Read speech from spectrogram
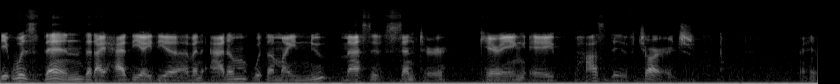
It was then that I had the idea of an atom with a minute massive center carrying a positive charge. Right?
